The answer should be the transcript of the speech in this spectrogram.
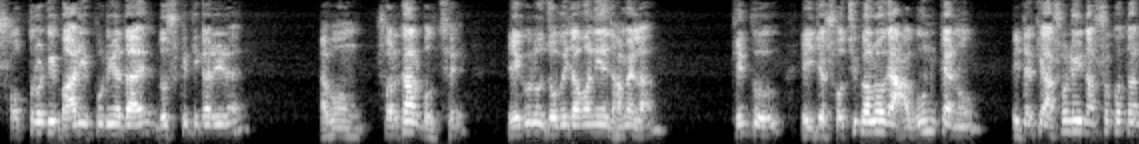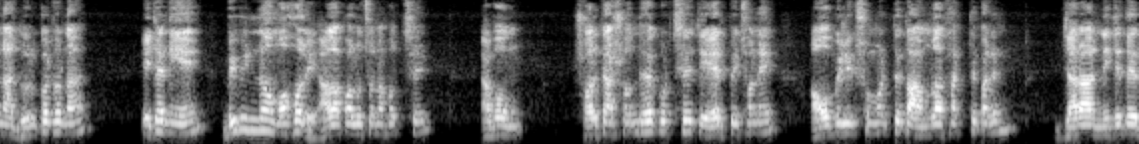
সতেরোটি বাড়ি পুড়িয়ে দেয় দুষ্কৃতিকারীরা এবং সরকার বলছে, এগুলো জমি জমা নিয়ে ঝামেলা। কিন্তু এই যে সচিবালয়ে আগুন কেন, এটা কি আসলেই নাশকতা না দুর্ঘটনা? এটা নিয়ে বিভিন্ন মহলে আলাপ আলোচনা হচ্ছে। এবং সরকার সন্দেহ করছে যে এর পিছনে আওয়ামী লীগ সমর্থিত আমলা থাকতে পারেন, যারা নিজেদের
